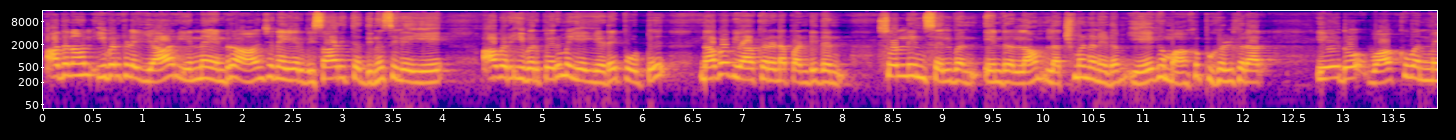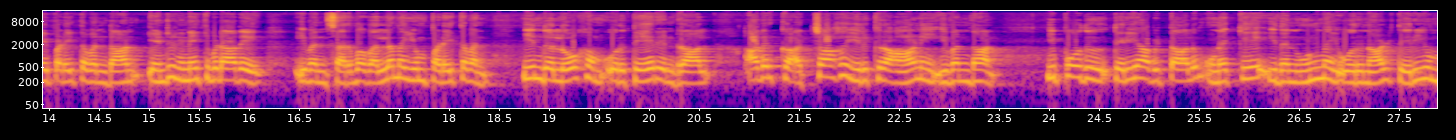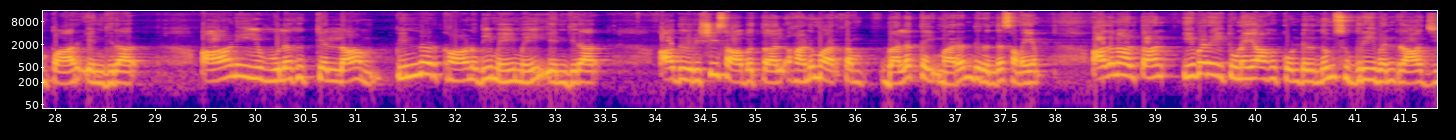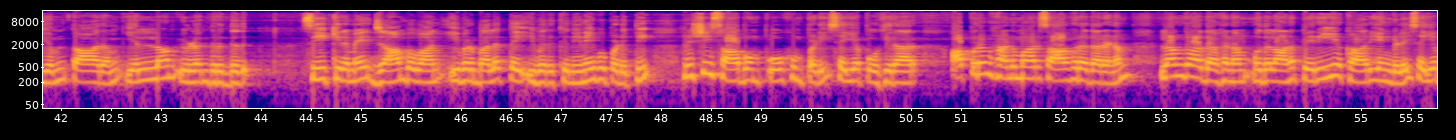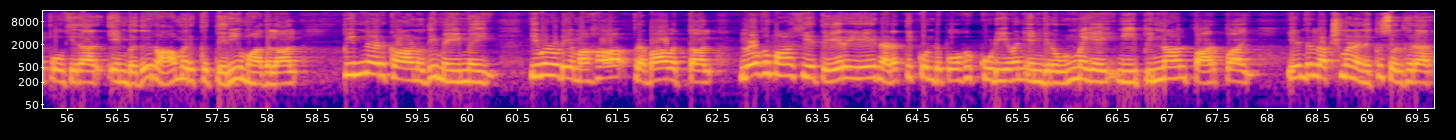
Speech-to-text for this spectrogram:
அதனால் இவர்களை யார் என்ன என்று ஆஞ்சநேயர் விசாரித்த தினசிலேயே அவர் இவர் பெருமையை எடை போட்டு நவ வியாக்கரண பண்டிதன் சொல்லின் செல்வன் என்றெல்லாம் லக்ஷ்மணனிடம் ஏகமாக புகழ்கிறார். ஏதோ வாக்குவன்மை படைத்தவன்தான் என்று நினைத்து விடாதே இவன் சர்வ வல்லமையும் படைத்தவன். இந்த லோகம் ஒரு தேர் என்றால் அதற்கு அச்சாக இருக்கிற ஆணி இவன்தான். இப்போது தெரியாவிட்டாலும் உனக்கே இதன் உண்மை ஒரு நாள் தெரியும் பார் என்கிறார். ஆணி இவ்வுலகுக்கெல்லாம் பின்னர் காணுதி மெய்மை என்கிறார். அது ரிஷி சாபத்தால் ஹனுமார் தம் பலத்தை மறந்திருந்த சமயம். அதனால்தான் இவரை துணையாக கொண்டிருந்தும் சுக்ரீவன் ராஜ்யம் தாரம் எல்லாம் இழந்திருந்தது. சீக்கிரமே ஜாம்பவான் இவர் பலத்தை இவருக்கு நினைவுபடுத்தி ரிஷி சாபம் போகும்படி செய்ய போகிறார். அப்புறம் ஹனுமார் சாகர தரணம் லங்கா தகனம் முதலான பெரிய காரியங்களை செய்ய போகிறார் என்பது ராமருக்கு தெரியுமாதலால் பின்னர் காணுதி மெய்மை இவனுடைய மகா பிரபாவத்தால் லோகமாகிய தேரையே நடத்தி கொண்டு போகக்கூடியவன் என்கிற உண்மையை நீ பின்னால் பார்ப்பாய். என்று லக்ஷ்மணனுக்கு சொல்கிறார்.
